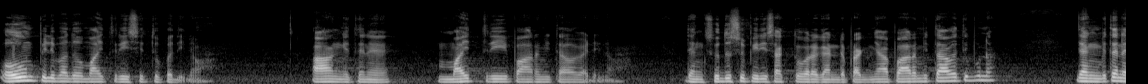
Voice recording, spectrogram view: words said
ඔවුන් පිළිබඳව මෛත්‍රී සිත් උපදිනවා. ආං එතන මෛත්‍රී පාරමිතාව වැඩෙනවා. දැන් සුදුසු පිරිසක් තෝරගණ්ඩ ප්‍රඥා පාරමිතාව තිබුණ. දැන් මෙතන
